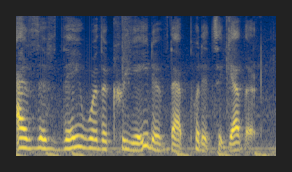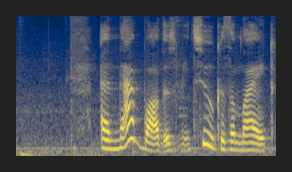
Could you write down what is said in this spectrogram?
as if they were the creative that put it together. And that bothers me too because I'm like,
